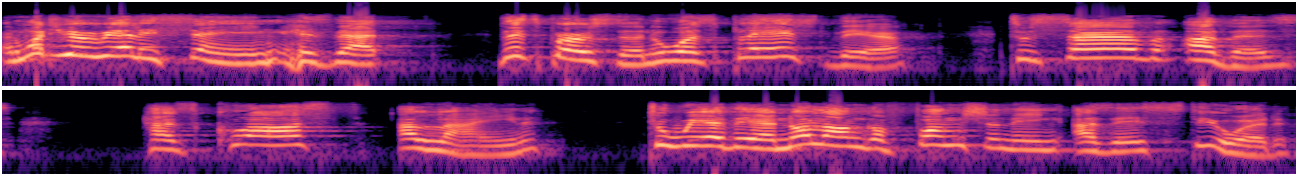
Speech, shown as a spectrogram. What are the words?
And what you're really saying is that this person who was placed there to serve others has crossed a line to where they are no longer functioning as a steward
